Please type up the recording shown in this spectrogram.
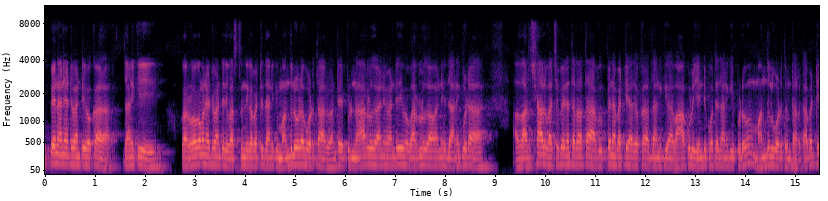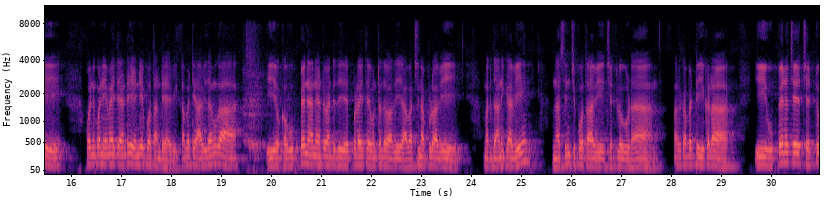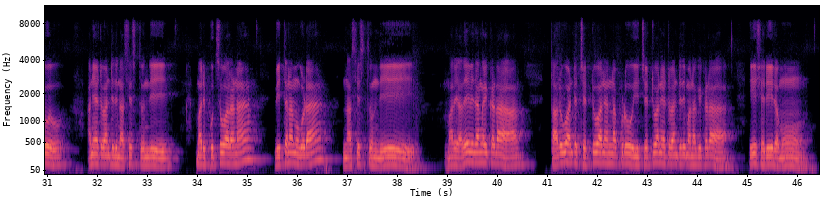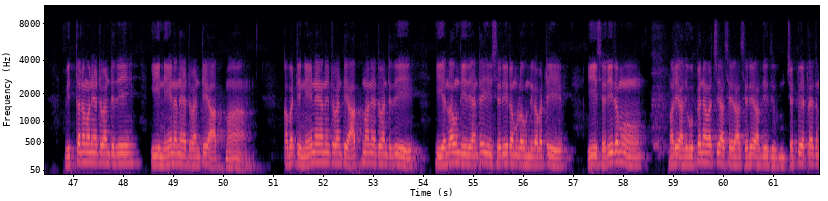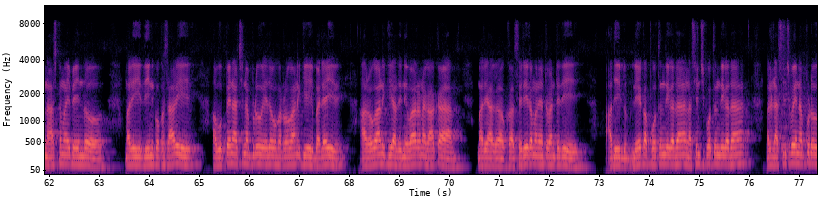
ఉప్పెన అనేటువంటి ఒక దానికి ఒక రోగం అనేటువంటిది వస్తుంది కాబట్టి దానికి మందులు కూడా కొడతారు. అంటే ఇప్పుడు నార్లు కానివ్వండి వరలు కావని దానికి కూడా వర్షాలు వచ్చిపోయిన తర్వాత ఉప్పెన బట్టి అదొక దానికి ఆకులు ఎండిపోతే దానికి ఇప్పుడు మందులు కొడుతుంటారు. కాబట్టి కొన్ని కొన్ని ఏమైతాయి అంటే ఎండిపోతుంటాయి అవి. కాబట్టి ఆ విధముగా ఈ యొక్క ఉప్పెన అనేటువంటిది ఎప్పుడైతే ఉంటుందో అది వచ్చినప్పుడు అవి మరి దానికి అవి నశించిపోతాయి చెట్లు కూడా. మరి కాబట్టి ఇక్కడ ఈ ఉప్పెనచే చెట్టు అనేటువంటిది నశిస్తుంది. మరి పుచ్చు వలన విత్తనము కూడా నశిస్తుంది. మరి అదేవిధంగా ఇక్కడ తరువు అంటే చెట్టు అని అన్నప్పుడు ఈ చెట్టు అనేటువంటిది మనకు ఇక్కడ ఈ శరీరము. విత్తనం అనేటువంటిది ఈ నేననేటువంటి ఆత్మ. కాబట్టి నేనే అనేటువంటి ఆత్మ అనేటువంటిది ఈ ఎలా ఉంది ఇది అంటే ఈ శరీరంలో ఉంది కాబట్టి ఈ శరీరము మరి అది ఉప్పెన వచ్చి ఆ శరీరం అది చెట్టు ఎట్లయితే నాశనం అయిపోయిందో మరి దీనికి ఒకసారి ఆ ఉప్పెన వచ్చినప్పుడు ఏదో ఒక రోగానికి బలై ఆ రోగానికి అది నివారణ కాక మరి ఆ ఒక శరీరం అనేటువంటిది అది లేకపోతుంది కదా నశించిపోతుంది కదా మరి నశించిపోయినప్పుడు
